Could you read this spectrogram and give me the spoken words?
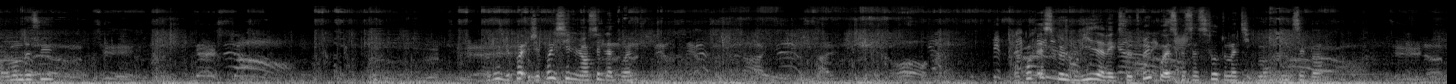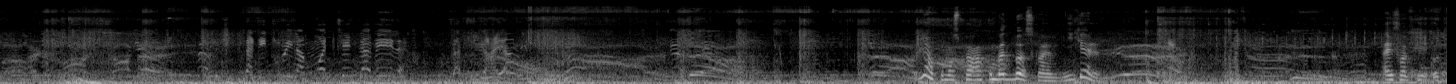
On remonte dessus. Surtout, J'ai pas, j'ai pas essayé de lui lancer de la toile. Par contre, est-ce que je vise avec ce truc ou est-ce que ça se fait automatiquement? Je ne sais pas. On commence par un combat de boss quand même. Nickel. Ah, il faut appuyer. Ok.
